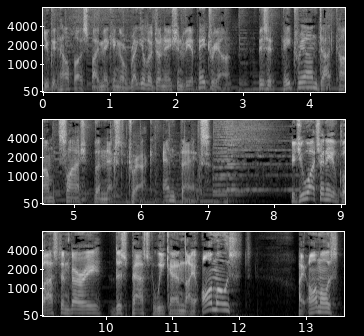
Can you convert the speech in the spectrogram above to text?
You can help us by making a regular donation via Patreon. Visit patreon.com slash the next track. And thanks. Did you watch any of Glastonbury this past weekend? I almost, I almost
